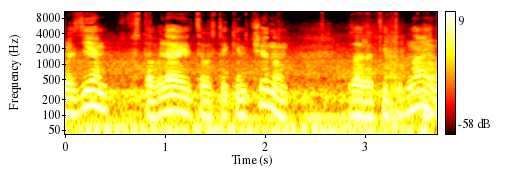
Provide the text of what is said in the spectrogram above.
роз'єм вставляється ось таким чином. Зараз під'єднаю.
